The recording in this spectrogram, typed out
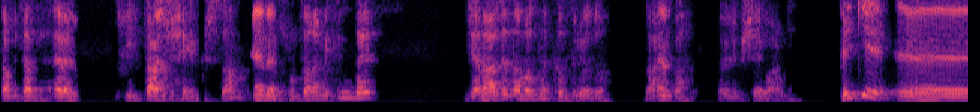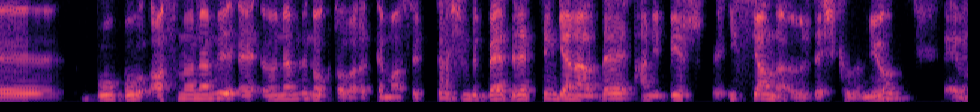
Tabii tabii evet. İttihatçı Şeyhülislam. Evet. Sultanahmet'in de cenaze namazını kıldırıyordu galiba. Evet. Öyle bir şey vardı. Peki e, bu bu aslında önemli e, önemli noktalara temas ettin. Şimdi Bedrettin genelde hani bir isyanla özdeş kılınıyor. Evet.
